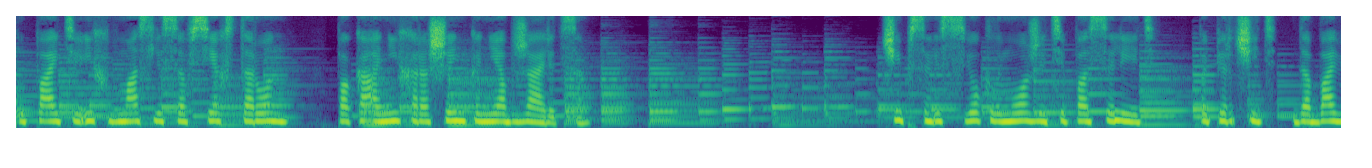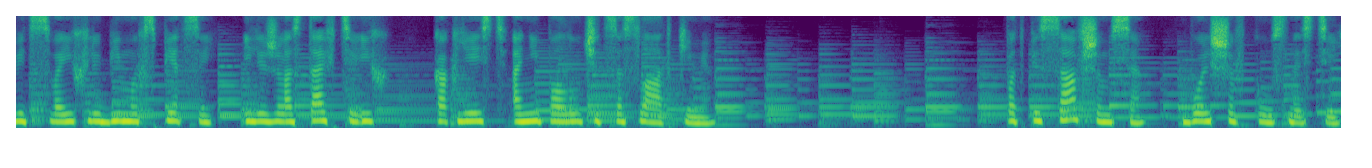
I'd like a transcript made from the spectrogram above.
купайте их в масле со всех сторон, пока они хорошенько не обжарятся. Чипсы из свеклы можете посолить, поперчить, добавить своих любимых специй, или же оставьте их, как есть, они получатся сладкими. Подписавшимся, больше вкусностей.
